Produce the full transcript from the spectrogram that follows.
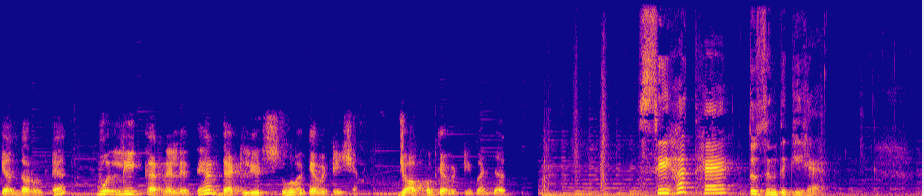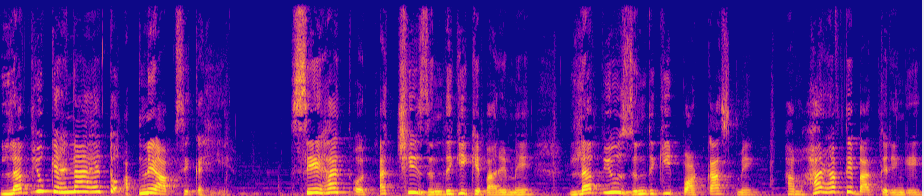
के अंदर होते हैं, वो लीक करने लेते हैं that leads to a cavitation जो आपको कैविटी बन जाती है। सेहत है तो ज़िंदगी है। लव यू कहना है तो अपने आप से कहिए। सेहत और अच्छी ज़िंदगी के बारे में लव यू ज़िंदगी पॉडकास्ट में हम हर हफ़्ते बात करेंगे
